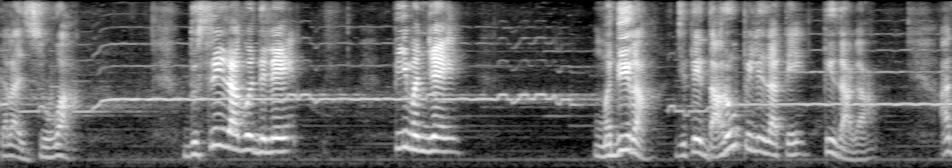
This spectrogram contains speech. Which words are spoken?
त्याला जुवा. दुसरी जागो दिले ती म्हणजे मदिरा जिथे दारू पिली जाते ती जागा. आणि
